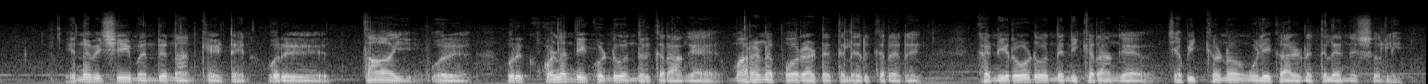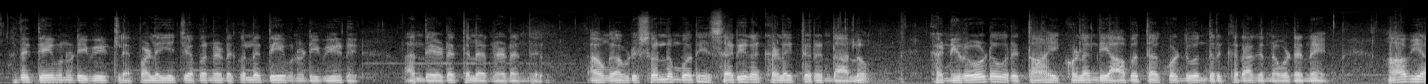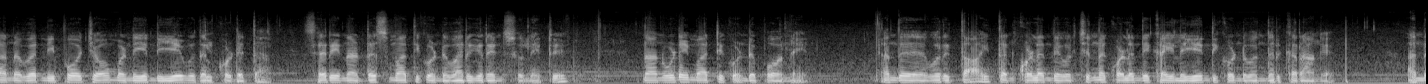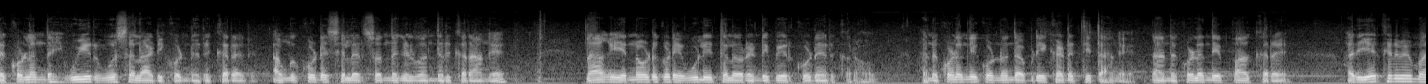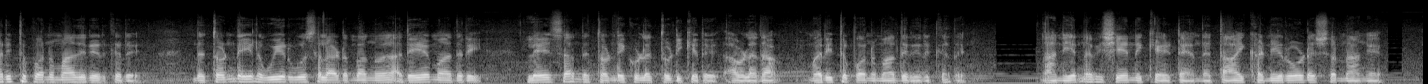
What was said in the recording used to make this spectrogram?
என்ன விஷயம் என்று நான் கேட்டேன். ஒரு தாய் ஒரு ஒரு குழந்தை கொண்டு வந்திருக்கிறாங்க. மரண போராட்டத்தில் இருக்கிறது. கண்ணீரோடு வந்து நிற்கிறாங்க ஜபிக்கணும் ஊழியக்காரிடத்தில்னு சொல்லி. அது தேவனுடைய வீட்டில் பழைய ஜெப நடக்குள்ள தேவனுடைய வீடு அந்த இடத்துல நடந்தது. அவங்க அப்படி சொல்லும்போதே சரீரம் களைத்திருந்தாலும் கண்ணீரோடு ஒரு தாய் குழந்தை ஆபத்தாக கொண்டு வந்திருக்கிறாங்கன்ன உடனே ஆவியானவர் நீ போ ஜெபம் பண்ணி என்று ஏவுதல் கொடுத்தார். சரி நான் ட்ரெஸ் மாற்றி கொண்டு வருகிறேன்னு சொல்லிட்டு நான் உடை மாற்றி கொண்டு போனேன். அந்த ஒரு தாய் தன் குழந்தை ஒரு சின்ன குழந்தை கையில் ஏந்தி கொண்டு வந்திருக்கிறாங்க. அந்த குழந்தை உயிர் ஊசலாடி கொண்டு இருக்கிறார் அவங்க கூட சிலர் சொந்தங்கள் வந்திருக்கிறாங்க. நாங்கள் என்னோடு கூட ஊழியத்தில் ஒரு ரெண்டு பேர் கூட இருக்கிறோம். அந்த குழந்தைய கொண்டு வந்து அப்படியே கடத்திட்டாங்க. நான் அந்த குழந்தைய பார்க்குறேன். அது ஏற்கனவே மறித்து போன மாதிரி இருக்குது. இந்த தொண்டையில் உயிர் ஊசலாடும்பாங்க. அதே மாதிரி லேசாக அந்த தொண்டைக்குள்ளே துடிக்குது. அவ்வளோதான் மறித்து போன மாதிரி இருக்குது. நான் என்ன விஷயம்னு கேட்டேன். அந்த தாய் கண்ணீரோடு சொன்னாங்க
